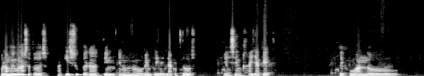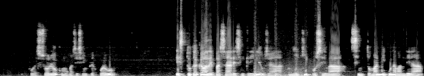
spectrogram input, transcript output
Hola, muy buenas a todos. Aquí Super Team en un nuevo gameplay de Black Ops 2. Es en Hayake. Estoy jugando pues solo, como casi siempre juego. Esto que acaba de pasar es increíble, o sea, mi equipo se va sin tomar ninguna bandera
